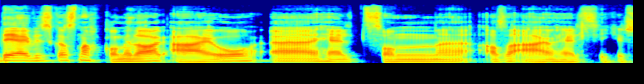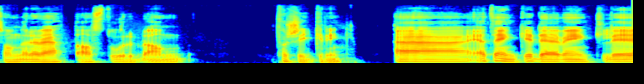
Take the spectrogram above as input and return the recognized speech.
det vi skal snakke om i dag, er jo, eh, helt, som, eh, altså er jo helt sikkert, som dere vet, da storbrannforsikring. Jeg tenker det vi egentlig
